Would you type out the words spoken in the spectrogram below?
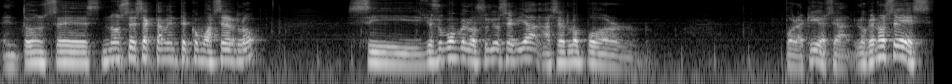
Entonces no sé exactamente cómo hacerlo. Si yo supongo que lo suyo sería hacerlo por por aquí, o sea, lo que no sé es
